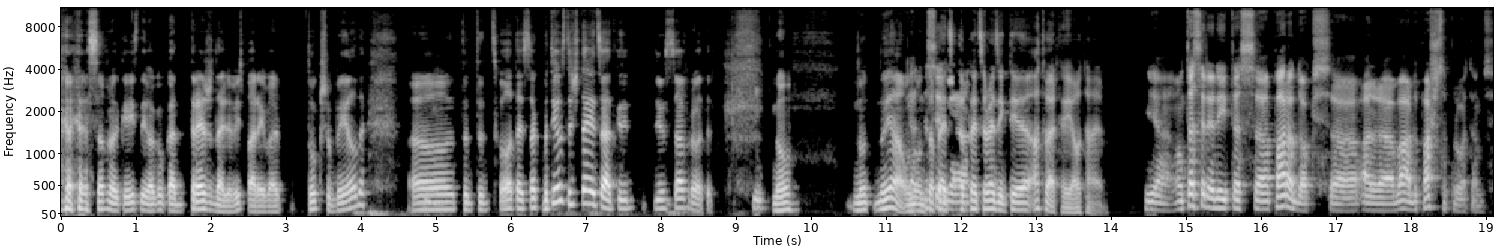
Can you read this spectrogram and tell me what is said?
saprotu, ka īstenībā kaut kāda trešdaļa vispār ir tukša bilde, uh, tad, tad skolotājs saka, bet jūs taču teicāt, ka jūs saprotat. Mm. Nu, Nu, nu jā, un, jā, un tāpēc, ir, jā. tāpēc ir vajadzīgi tie atvērtie jautājumi. Jā, un tas ir arī tas paradoks ar vārdu pašsaprotams.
